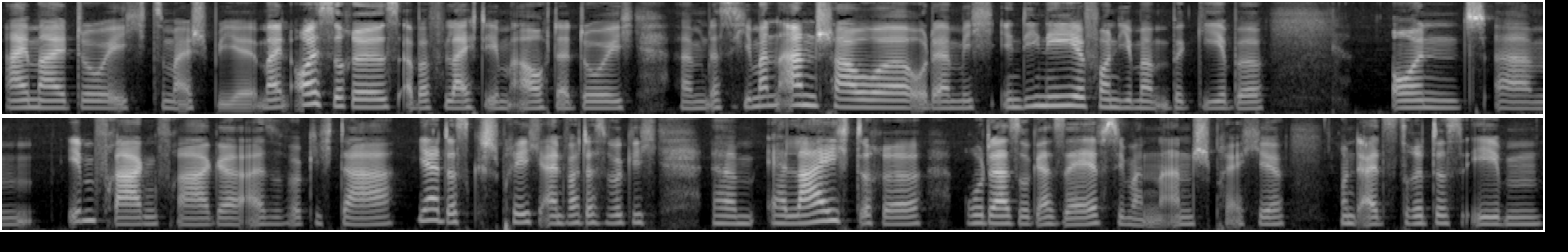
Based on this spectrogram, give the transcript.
Einmal durch zum Beispiel mein Äußeres, aber vielleicht eben auch dadurch, ähm, dass ich jemanden anschaue oder mich in die Nähe von jemandem begebe. Und ähm, eben Fragen frage. Also wirklich da, ja, das Gespräch einfach, das wirklich ähm, erleichtere oder sogar selbst jemanden anspreche. Und als drittes eben,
